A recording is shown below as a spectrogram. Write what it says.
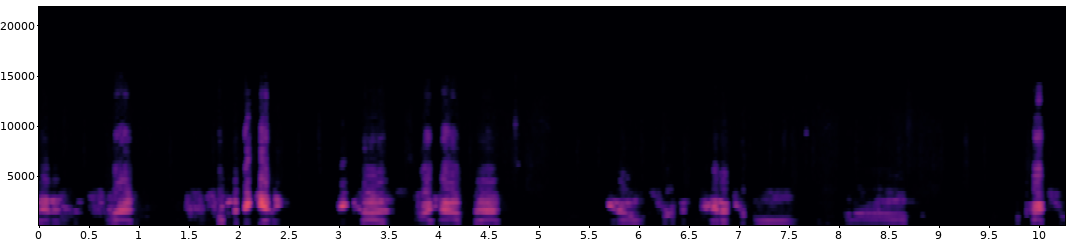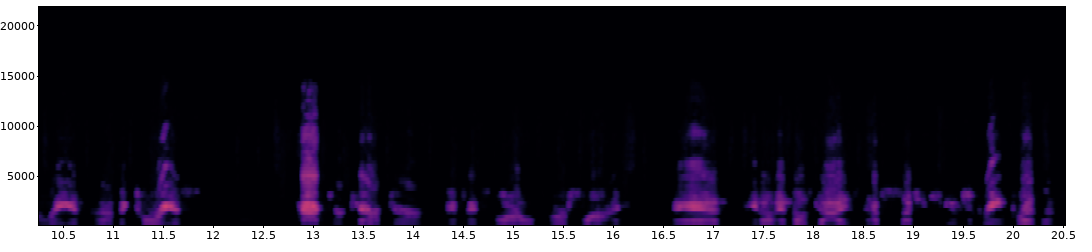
menace and threat from the beginning because I have that, you know, sort of impenetrable, um, perpetually uh, victorious actor character if it's Arnold or Sly. And, you know, and those guys have such a huge screen presence.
